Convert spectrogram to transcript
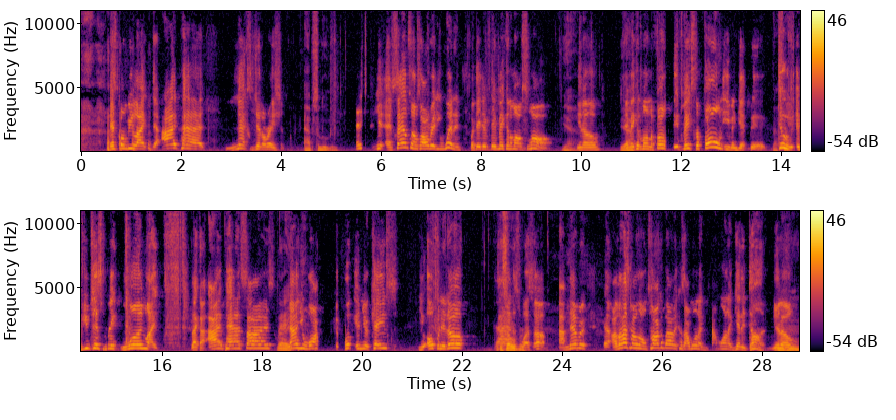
it's gonna be like the iPad next generation. Absolutely. And, and Samsung's already winning, but they they making them all small. Yeah. You know, yeah. They're making them on the phone. It makes the phone even get big. That's Dude, right. if you just make one like like an iPad size, right. now you walk the book in your case, you open it up, it's over. what's up. I've never a lot of times I don't talk about it because I want to I want to get it done. You know, mm-hmm.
